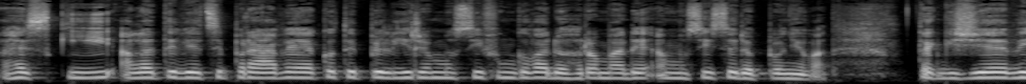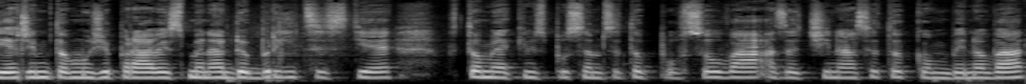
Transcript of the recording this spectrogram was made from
hezký, ale ty věci právě jako ty pilíře musí fungovat dohromady a musí se doplňovat. Takže věřím tomu, že právě jsme na dobré cestě v tom, jakým způsobem se to posouvá a začíná se to kombinovat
